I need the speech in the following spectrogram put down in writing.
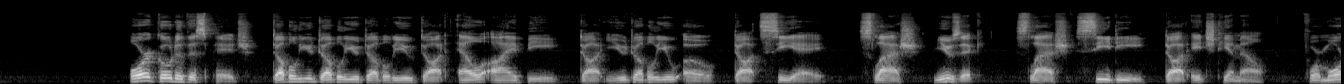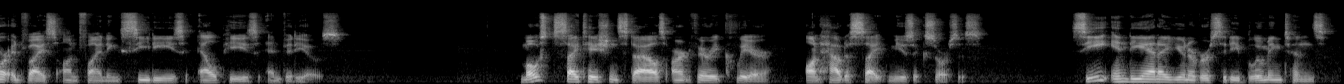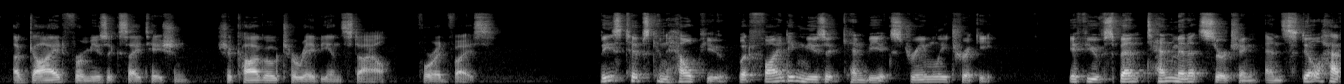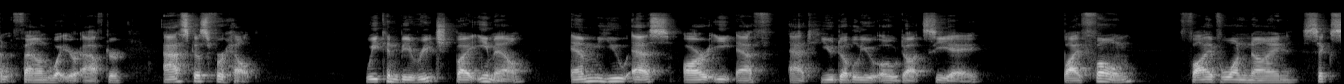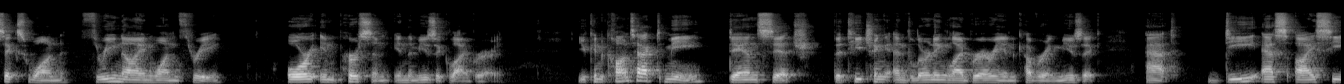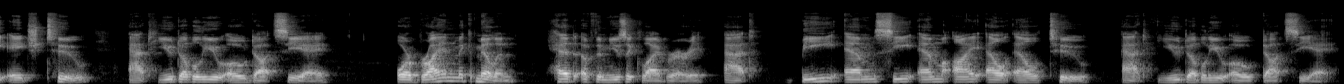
Or go to this page, www.lib.uwo.ca slash music slash cd.html for more advice on finding CDs, LPs, and videos. Most citation styles aren't very clear on how to cite music sources. See Indiana University Bloomington's A Guide for Music Citation, Chicago Turabian Style, for advice. These tips can help you, but finding music can be extremely tricky. If you've spent 10 minutes searching and still haven't found what you're after, ask us for help. We can be reached by email musref at uwo.ca, by phone 519-661-3913, or in person in the music library. You can contact me, Dan Sich, the teaching and learning librarian covering music, at dsich2 at uwo.ca, or Brian McMillan, head of the music library, at bmcmill2 at uwo.ca.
